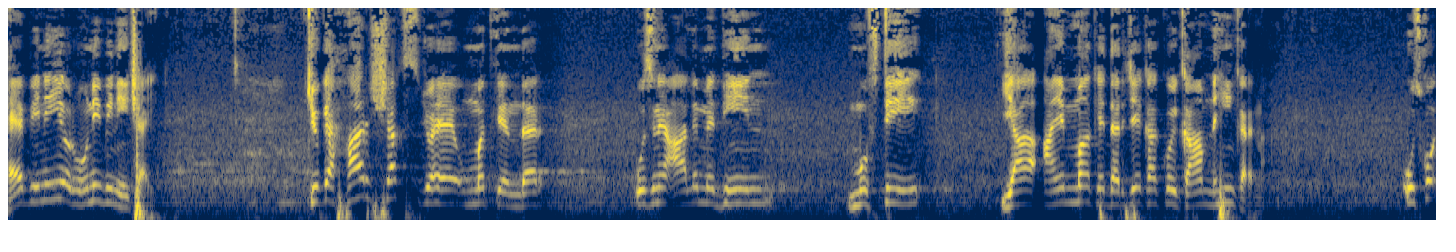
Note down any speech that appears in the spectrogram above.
ہے بھی نہیں اور ہونی بھی نہیں چاہیے۔ کیونکہ ہر شخص جو ہے امت کے اندر، اس نے عالم دین، مفتی یا آئمہ کے درجے کا کوئی کام نہیں کرنا۔ اس کو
